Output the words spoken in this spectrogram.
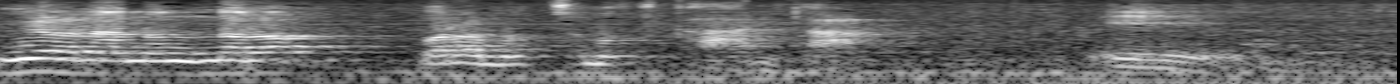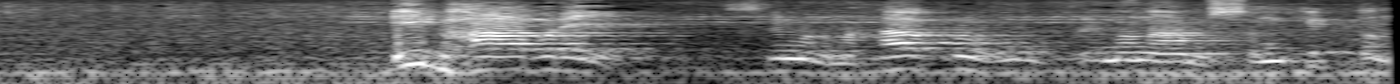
মিলনানন্দর পরম চমৎকারিতা এই ভাবরে ଶ୍ରୀମନ୍ ମହାପ୍ରଭୁ ପ୍ରେମ ନାମ ସଂକୀର୍ତ୍ତନ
